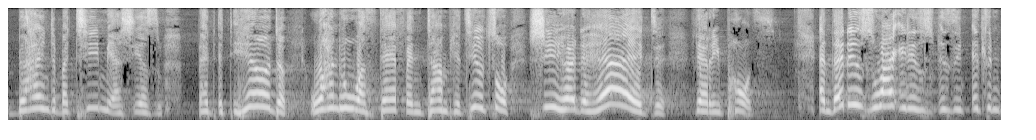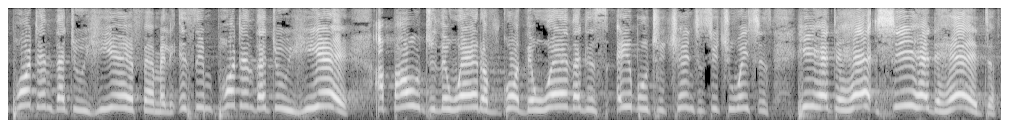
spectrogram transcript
blind Bartimaeus, she has had healed one who was deaf and dumb, she had healed. So she had heard the reports. And that is why it is, it's important that you hear, family. It's important that you hear about the word of God, the word that is able to change situations. He had heard, she had heard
